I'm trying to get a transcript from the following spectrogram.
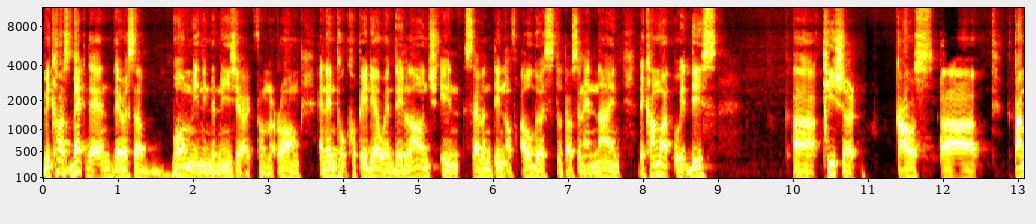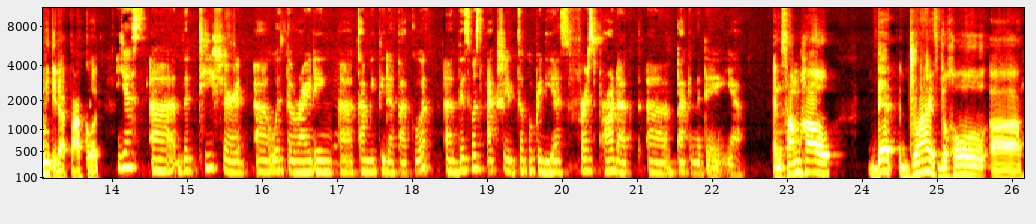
Because back then there was a bomb in Indonesia, if I'm not wrong, and then Tokopedia when they launched in 17th of August 2009, they come up with this uh, T-shirt, kaos uh, kami tidak takut, Yes, uh, the T-shirt uh, with the writing uh, "Kami Tidak Takut." Uh, this was actually Tokopedia's first product uh, back in the day. Yeah, and somehow that drive the whole uh,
